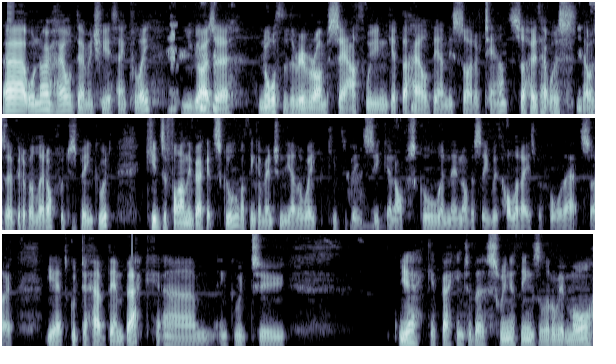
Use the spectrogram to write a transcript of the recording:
Uh, well, no hail damage here, thankfully. You guys are north of the river. I'm south. We didn't get the hail down this side of town, so that was that was a bit of a let off, which has been good. Kids are finally back at school. I think I mentioned the other week. Kids have been sick and off school, and then obviously with holidays before that. So yeah, it's good to have them back, um, and good to yeah get back into the swing of things a little bit more.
